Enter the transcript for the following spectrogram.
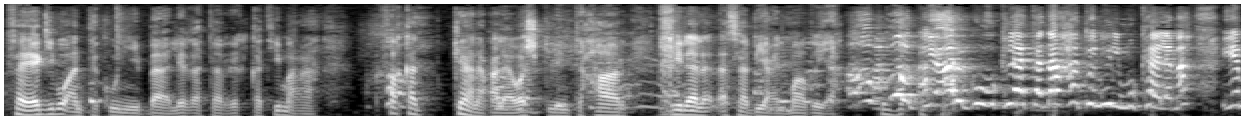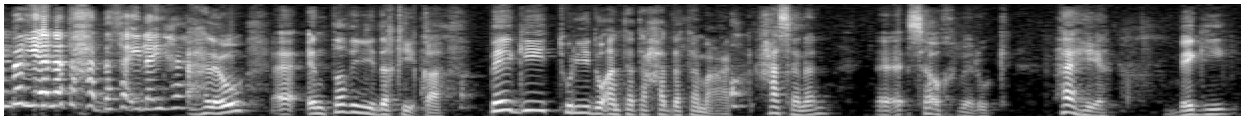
فيجب أن تكوني بالغة الرقة معه. فقد كان على وشك الانتحار خلال الأسابيع الماضية. بوجي أرجوك لا تدعها تنهي المكالمة. ينبغي أن نتحدث إليها. هلو انتظري دقيقة. بيجي تريد أن تتحدث معك. حسنا. سأخبرك. ها هي. بيجي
